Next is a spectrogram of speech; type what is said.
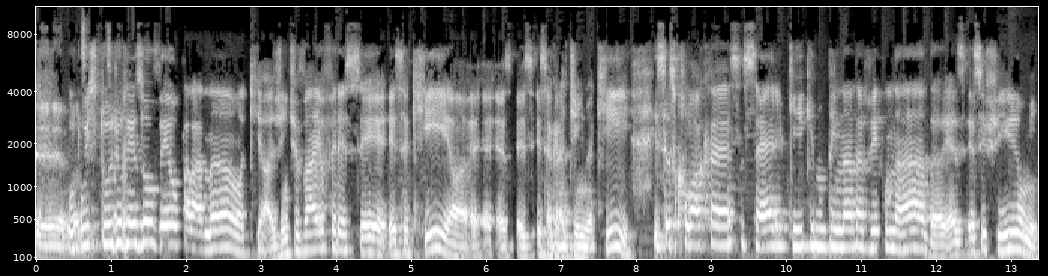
É, o, o estúdio resolveu falar, não, aqui, ó, a gente vai oferecer esse aqui, ó, é, é, esse, esse agradinho aqui, e vocês colocam essa série aqui que não tem nada a ver com nada, esse, filme.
